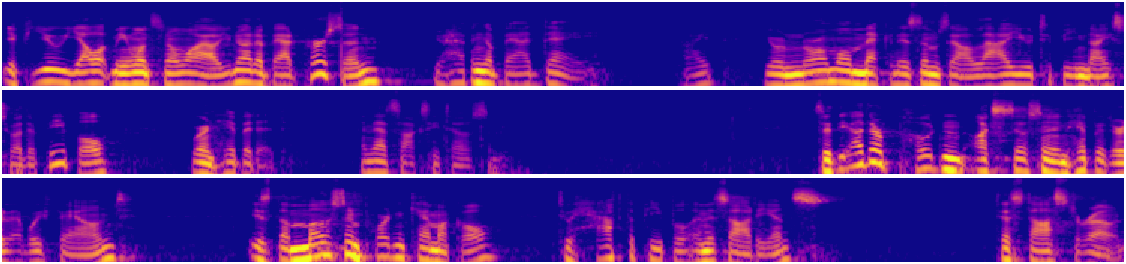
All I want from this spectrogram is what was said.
if you yell at me once in a while, you're not a bad person, you're having a bad day, right? your normal mechanisms that allow you to be nice to other people were inhibited, and that's oxytocin. So, the other potent oxytocin inhibitor that we found is the most important chemical to half the people in this audience testosterone.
